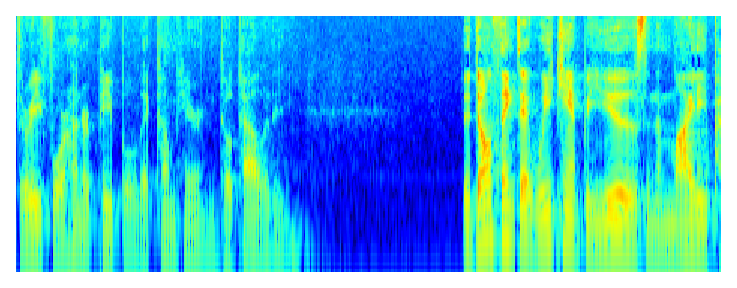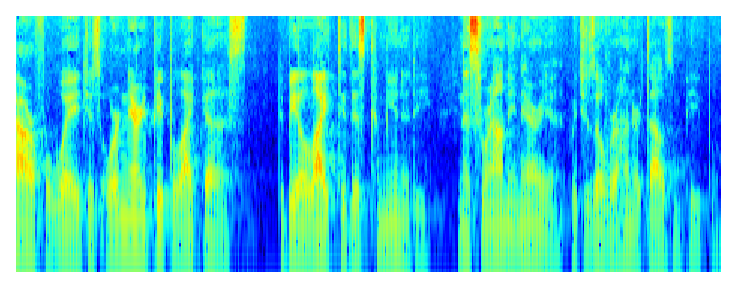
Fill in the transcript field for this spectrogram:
three, 400 people that come here in totality, that don't think that we can't be used in a mighty, powerful way, just ordinary people like us, to be a light to this community in the surrounding area, which is over 100,000 people.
